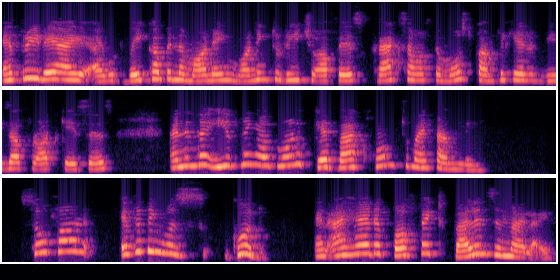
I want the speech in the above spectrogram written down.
Every day I, I would wake up in the morning wanting to reach office, crack some of the most complicated visa fraud cases, and in the evening I would want to get back home to my family. So far, everything was good and I had a perfect balance in my life.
